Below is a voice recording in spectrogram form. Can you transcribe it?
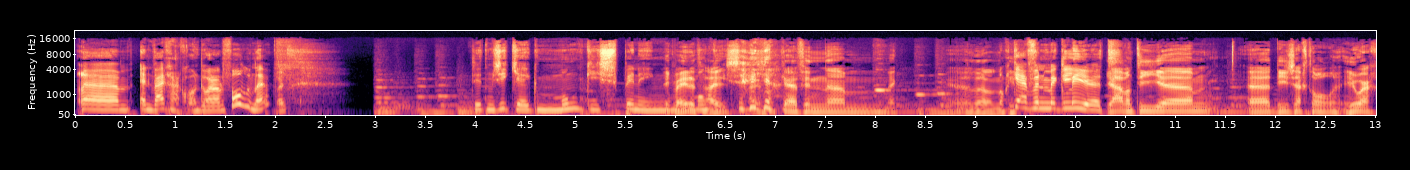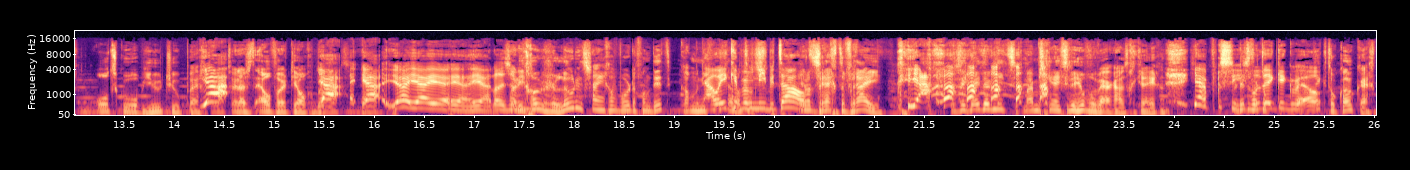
ehm, en wij gaan gewoon door naar de volgende. Leuk. Dit muziekje heet Monkey Spinning. ik weet het. Hij, Monkeys. hij- Ja, Kevin... ehm, Mc- eh, nog iets. Kevin McLeod. Ja, want die, ehm, eh, die is echt al heel erg oldschool op YouTube. Echt, Ja. In 2011 werd hij al ja, gebruikt. ja, ja, ja, ja, ja, ja. Dat is Zou die een- gozer loaded zijn geworden van dit? Kan me niet Nou, ik heb hem niet betaald. Ja, dat is rechtenvrij. Ja, Dus ik weet ook niet. Maar misschien heeft hij er heel veel werk uit gekregen. ja precies. Dit Dat denk ik wel. TikTok ook echt.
